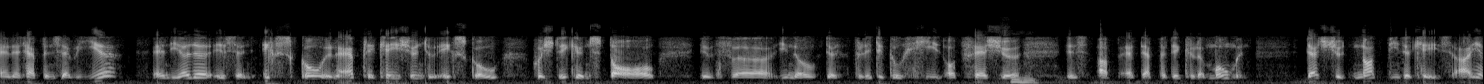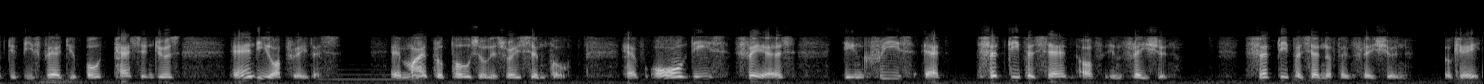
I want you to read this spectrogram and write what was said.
and it happens every year, and the other is an Exco, an application to Exco, which they can stall if uh, you know the political heat or pressure mm-hmm. is up at that particular moment. That should not be the case. I have to be fair to both passengers and the operators. And my proposal is very simple. Have all these fares increase at 50% of inflation. 50% of inflation, okay?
